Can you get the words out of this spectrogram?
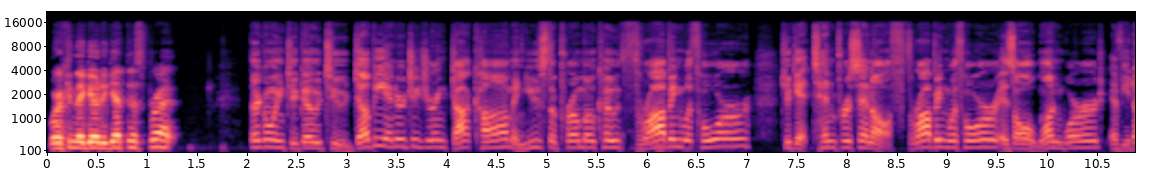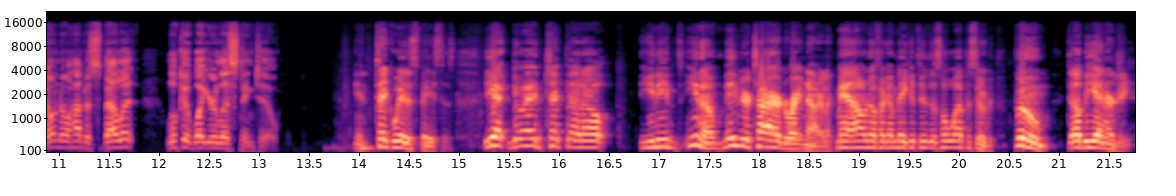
Where can they go to get this, Brett? They're going to go to wenergydrink.com and use the promo code Throbbing with Horror to get 10% off. Throbbing with Horror is all one word. If you don't know how to spell it, look at what you're listening to. Yeah, take away the spaces. Yeah, go ahead, check that out. You need, you know, maybe you're tired right now. You're like, man, I don't know if I can make it through this whole episode. Boom, W Energy.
